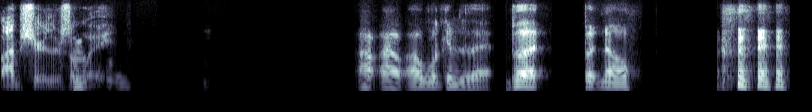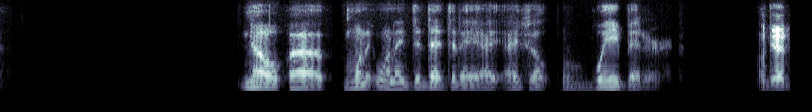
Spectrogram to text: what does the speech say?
I'm sure there's a way. I'll, I'll I'll look into that. But but no. no, uh when when I did that today I, I felt way better. Well, good.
